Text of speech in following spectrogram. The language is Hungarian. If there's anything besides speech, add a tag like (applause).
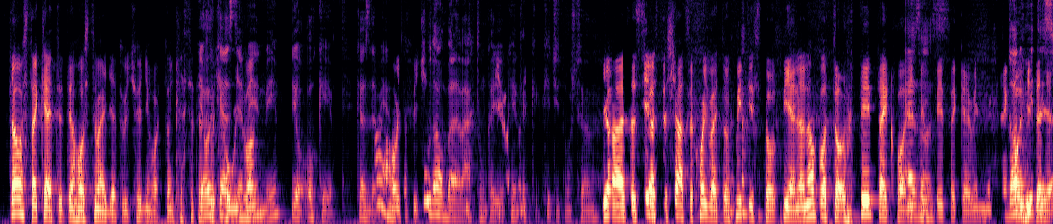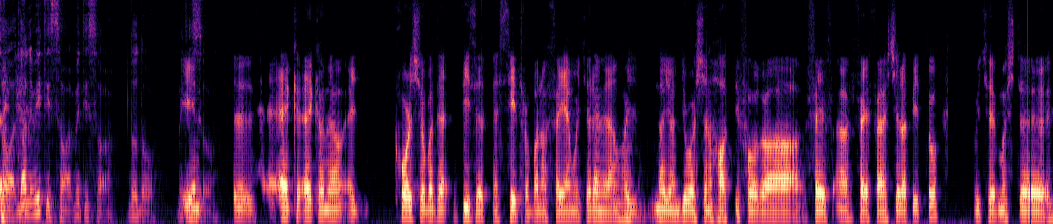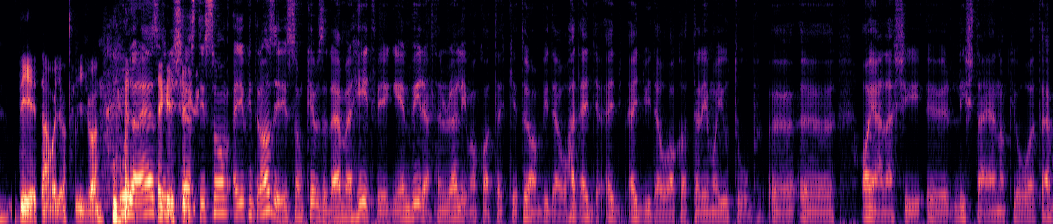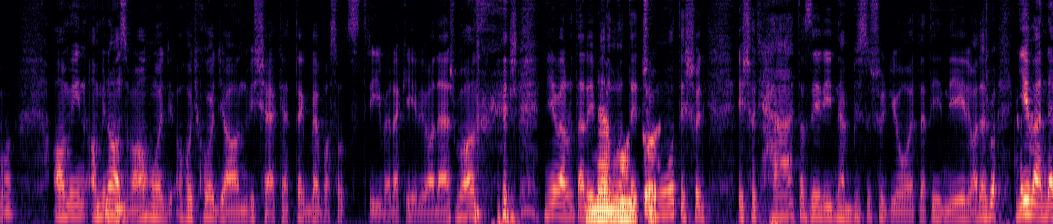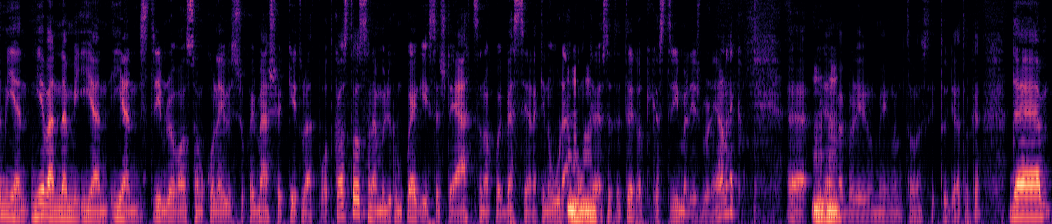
De aztán kettőt, én hoztam egyet, úgyhogy nyugodtan kezdhetek, ja, hogy kezdjem úgy van. én mi? Jó, oké, kezdem ah, én. Hogy Hú, nagyon belevágtunk egyébként, egy kicsit most olyan... Ja, ez a sziasztok srácok, hogy vagytok, mit isztok, milyen a napotok, péntek van, ez az. pénteken mindenkinek Dani, mit iszol? Dani, mit iszol? Mit iszol? Dodó, én el, el, el egy korsóba, de vizet, mert szétrobban a fejem, úgyhogy remélem, hogy nagyon gyorsan hatni fog a, fej, a fejfelcsilapító úgyhogy most uh, diétán vagyok, így van. Ugyanez, (laughs) én is ezt iszom. Egyébként én azért iszom, képzeld el, mert hétvégén véletlenül elém akadt egy-két olyan videó, hát egy, egy, egy videó akadt elém a YouTube ö, ö, ajánlási ö, listájának jó voltából, amin, amin uh-huh. az van, hogy, hogy hogyan viselkedtek bebaszott streamerek élőadásban, (laughs) és nyilván utána én bedobott egy csomót, és hogy, és hogy hát azért így nem biztos, hogy jó ötlet inni élőadásban. Nyilván nem ilyen, nyilván nem ilyen, ilyen streamről van szó, amikor leülsz csak, hogy másfél-két órát podcastolsz, hanem mondjuk amikor egész este játszanak, vagy beszélnek én órákon uh-huh. keresztül, tehát tényleg akik a streamelésből élnek, uh-huh. nem ebből élünk még, nem tudom, ezt így tudjátok-e, de,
